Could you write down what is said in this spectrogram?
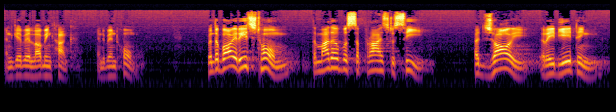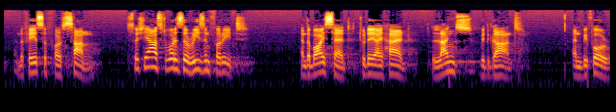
and gave a loving hug and went home. When the boy reached home, the mother was surprised to see a joy radiating in the face of her son so she asked, What is the reason for it? And the boy said, Today I had lunch with God. And before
